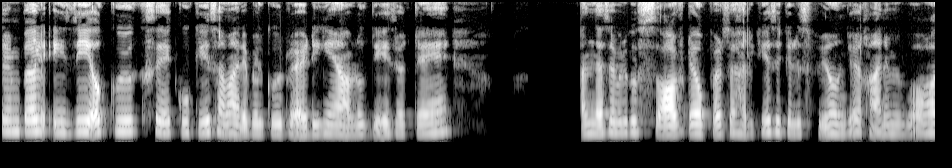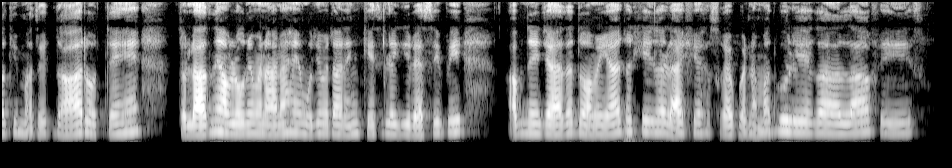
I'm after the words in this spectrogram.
सिंपल इजी और क्विक से कुकीज़ हमारे बिल्कुल रेडी हैं, आप लोग देख सकते हैं। अंदर से बिल्कुल सॉफ्ट है, ऊपर से हल्की सी क्रिस्पी होंगे, खाने में बहुत ही मज़ेदार होते हैं। तो लाजमी आप लोगों ने बनाना है, मुझे बता देंगे कैसी लगी रेसिपी अब नहीं ज़्यादा दुआ में याद रखिएगा लाइक शेयर सब्सक्राइब करना मत भूलिएगा। अल्लाह हाफिज़।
